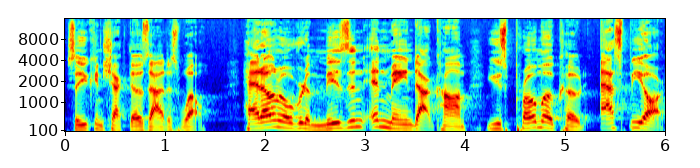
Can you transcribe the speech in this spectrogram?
so you can check those out as well head on over to mizzenandmain.com. Use promo code SBR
